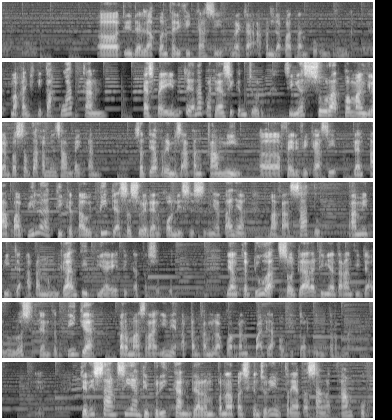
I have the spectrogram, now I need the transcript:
uh, tidak dilakukan verifikasi, mereka akan mendapatkan keuntungan. Makanya kita kuatkan SPI ini dengan apa? Dengan si kencur sehingga surat pemanggilan peserta kami sampaikan. Setiap reimburse akan kami uh, verifikasi dan apabila diketahui tidak sesuai dengan kondisi senyatanya, maka satu, kami tidak akan mengganti biaya tiket tersebut. Yang kedua, saudara dinyatakan tidak lulus dan ketiga, permasalahan ini akan kami laporkan kepada auditor internal. Ya. Jadi sanksi yang diberikan dalam penerapan Sikensuri ini ternyata sangat ampuh.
